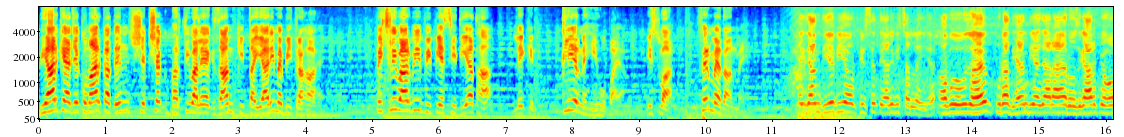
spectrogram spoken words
बिहार के अजय कुमार का दिन शिक्षक भर्ती वाले एग्ज़ाम की तैयारी में बीत रहा है। पिछली बार भी बीपीएससी दिया था लेकिन क्लियर नहीं हो पाया। इस बार फिर मैदान में। एग्ज़ाम दिए भी है और फिर से तैयारी भी चल रही है। अब जो है पूरा ध्यान दिया जा रहा है रोज़गार पे हो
